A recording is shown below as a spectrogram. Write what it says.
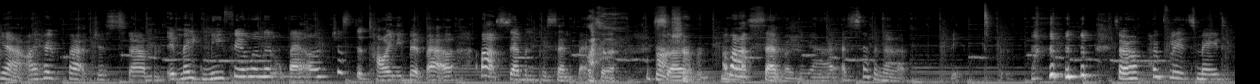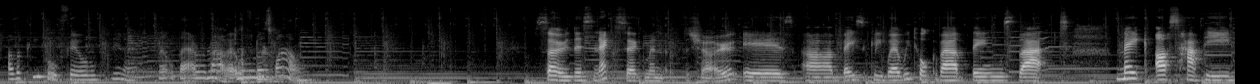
yeah, I hope that just um, it made me feel a little better, just a tiny bit better, about seven percent better. About so, seven, yeah. About seven, yeah, a seven and a. so hopefully it's made other people feel, you know, a little better about it all as well. So this next segment of the show is uh, basically where we talk about things that make us happy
